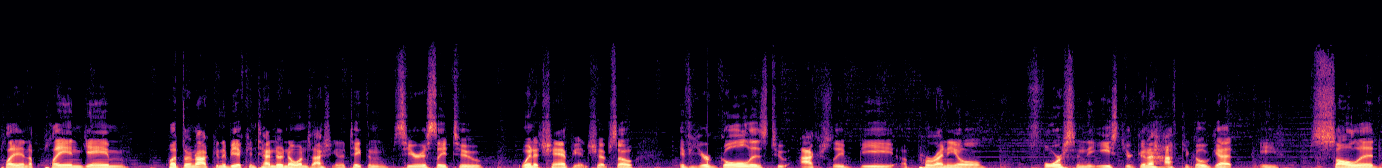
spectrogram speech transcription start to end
play in a play-in game, but they're not going to be a contender. No one's actually going to take them seriously to win a championship. So, if your goal is to actually be a perennial force in the East, you're going to have to go get a solid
